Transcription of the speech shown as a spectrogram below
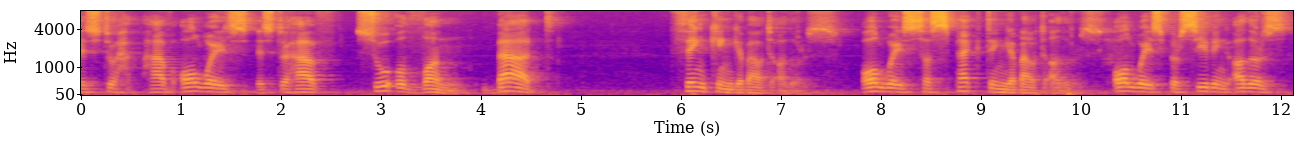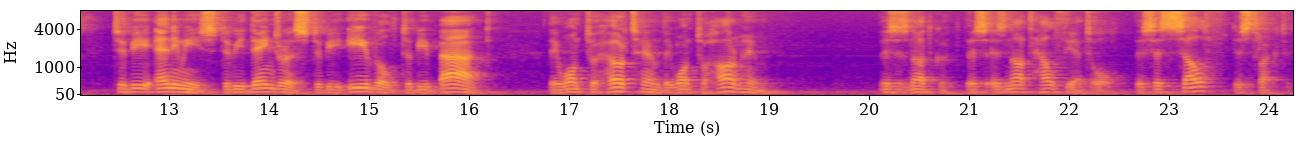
is to have always is to have su'udhan, bad thinking about others, always suspecting about others, always perceiving others to be enemies, to be dangerous, to be evil, to be bad. They want to hurt him, they want to harm him. This is not good. This is not healthy at all. This is self destructive.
